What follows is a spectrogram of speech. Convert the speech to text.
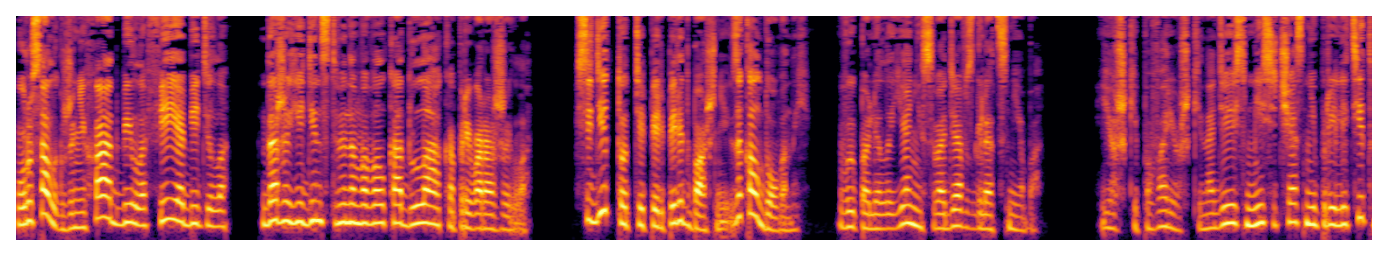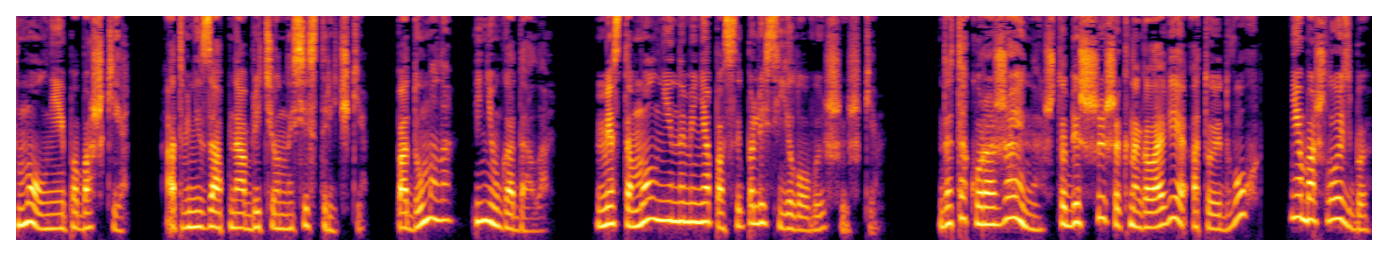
У русалок жениха отбила, фея обидела, даже единственного волка Длака приворожила. Сидит тот теперь перед башней, заколдованный», — выпалила я, не сводя взгляд с неба. Ёшки-поварёшки, надеюсь, мне сейчас не прилетит молнией по башке от внезапно обретенной сестрички. Подумала и не угадала. Вместо молнии на меня посыпались еловые шишки. Да так урожайно, что без шишек на голове, а то и двух, не обошлось бы,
